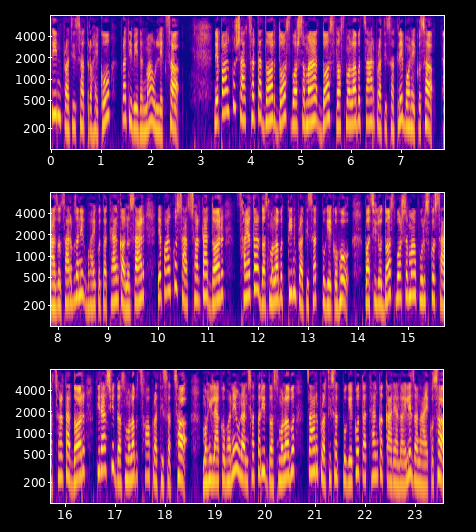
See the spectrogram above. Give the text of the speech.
तीन प्रतिशत रहेको प्रतिवेदनमा उल्लेख छ। नेपालको साक्षरता दर दश वर्षमा दश दशमलव चार प्रतिशतले बढ़ेको छ। आज सार्वजनिक भएको तथ्याङ्क अनुसार नेपालको साक्षरता दर छयत्तर दशमलव तीन प्रतिशत पुगेको हो। पछिल्लो दश वर्षमा पुरूषको साक्षरता दर तिरासी दशमलव छ प्रतिशत छ। महिलाको भने उनासत्तरी दशमलव चार प्रतिशत पुगेको तथ्याङ्क कार्यालयले जनाएको छ।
